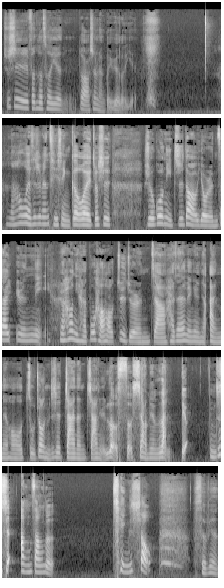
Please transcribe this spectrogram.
就是分科测验都要剩两个月了耶。然后我也在这边提醒各位，就是。如果你知道有人在晕你，然后你还不好好拒绝人家，还在那边跟人家暧昧，然后诅咒你们这些渣男渣女、垃圾下面烂掉，你们这些肮脏的禽兽，随便，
